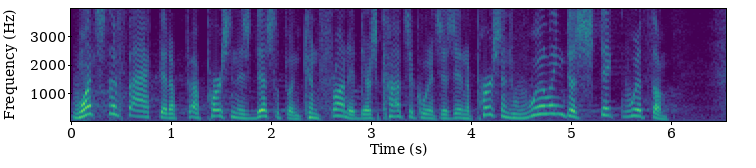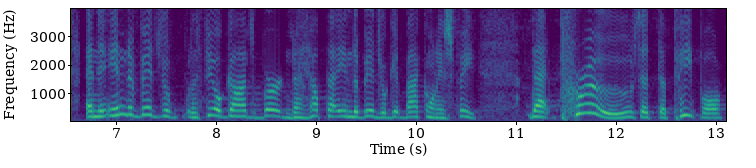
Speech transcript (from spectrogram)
Once the fact that a, a person is disciplined, confronted, there's consequences, and a person's willing to stick with them, and the individual feel God's burden to help that individual get back on his feet, that proves that the people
